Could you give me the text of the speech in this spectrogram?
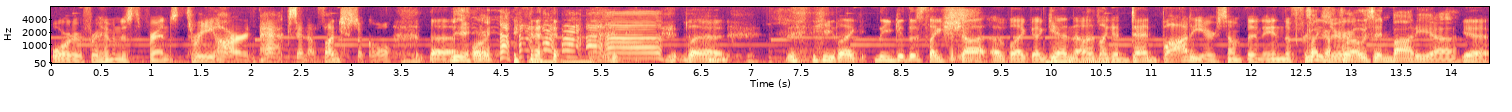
order for him and his friends, three hard packs and a fudgesicle, uh, or uh, he like you get this like shot of like again uh, like a dead body or something in the it's freezer. like a frozen body uh Yeah.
